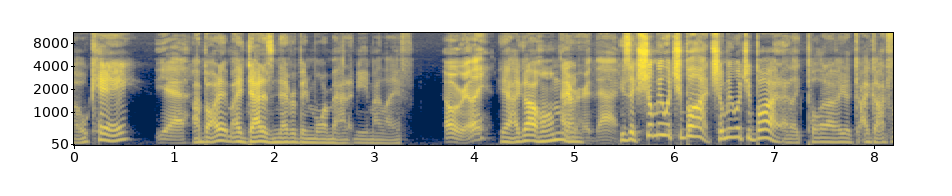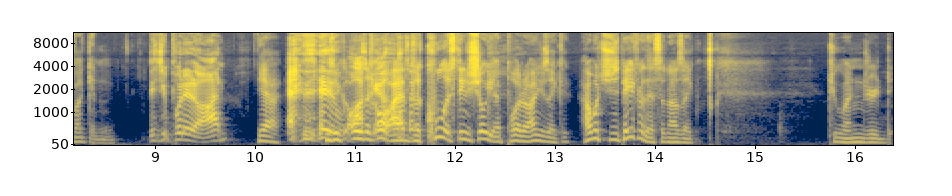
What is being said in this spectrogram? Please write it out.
okay. yeah. I bought it. My dad has never been more mad at me in my life. Oh, really? Yeah, I got home I never heard that. he's like, "Show me what you bought. Show me what you bought." I like pull it out. I got- I got fucking Did you put it on? yeah. He's like, I was like, oh, I have the coolest thing to show you. I put it on. He's like, how much did you pay for this? And I was like, two hundred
